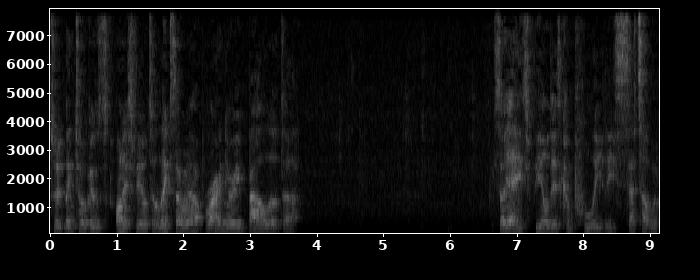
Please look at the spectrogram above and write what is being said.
two link tokens on his field to link someone out Binary Blader. So yeah, his field is completely set up with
